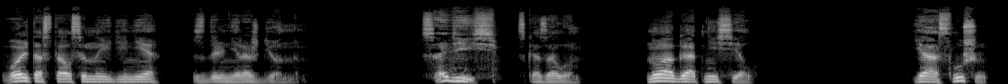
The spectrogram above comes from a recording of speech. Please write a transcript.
Вольт остался наедине с дальнерожденным. «Садись», — сказал он. Но Агат не сел. «Я слушаю»,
